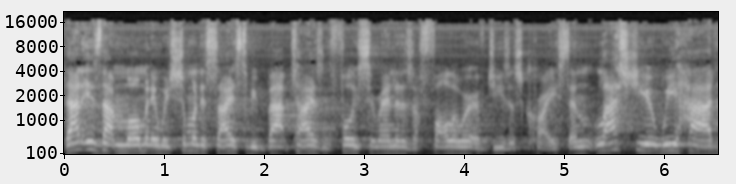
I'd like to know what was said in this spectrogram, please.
That is that moment in which someone decides to be baptized and fully surrendered as a follower of Jesus Christ. And last year we had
